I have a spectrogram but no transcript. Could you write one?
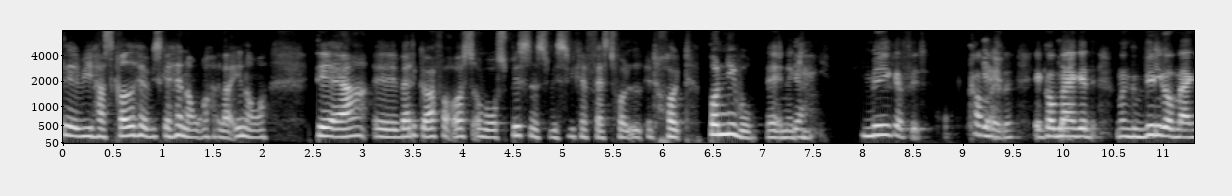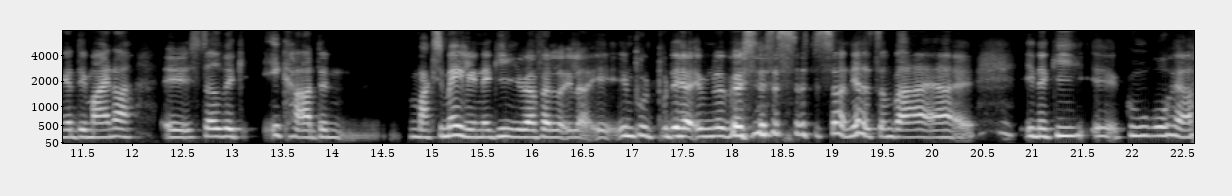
det vi har skrevet her, vi skal henover, eller indover, det er, øh, hvad det gør for os og vores business, hvis vi kan fastholde et højt bundniveau af energi. Ja. Mega fedt. Kom ja. med det. Jeg kan godt mærke, at man kan virkelig godt mærke, at det er mig, der øh, stadigvæk ikke har den maksimale energi i hvert fald, eller øh, input på det her emne, versus Sonja, som bare er øh, energiguru øh, her.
